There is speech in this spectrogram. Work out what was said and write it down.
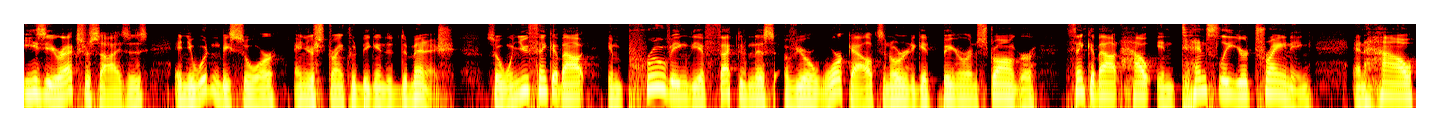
easier exercises and you wouldn't be sore and your strength would begin to diminish. So when you think about improving the effectiveness of your workouts in order to get bigger and stronger, think about how intensely you're training and how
